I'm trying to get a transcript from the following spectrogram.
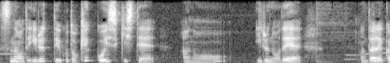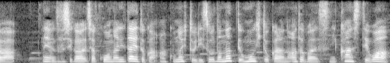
素直でいるっていうことを結構意識してあのいるのでま誰かね、私がじゃあこうなりたいとかあこの人理想だなって思う人からのアドバイスに関しては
